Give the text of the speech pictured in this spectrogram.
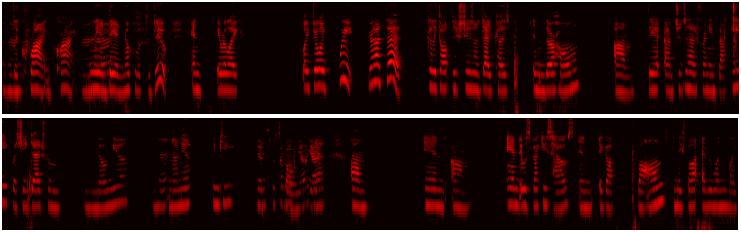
Mhm. was like crying crying and they, Mhm. they had no clue what to do and they were like like they're like wait you're not dead because they thought that Susan was dead because in their home, um, they um Susan had a friend named Becky, but she died from pneumonia, Mhm. pneumonia thingy. Yeah, that's what's called. pneumonia. Yeah. Um, and um, and it was Becky's house, and it got bombed, and they thought everyone like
